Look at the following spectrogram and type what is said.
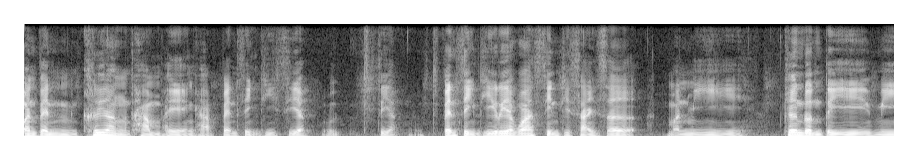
มันเป็นเครื่องทำเพลงครับ เป็นสิ่งที่เรียก เรียกเป็นสิ่งที่เรียกว่าซิน t ิไซเซอร์มันมีเครื่องดนตรี มี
